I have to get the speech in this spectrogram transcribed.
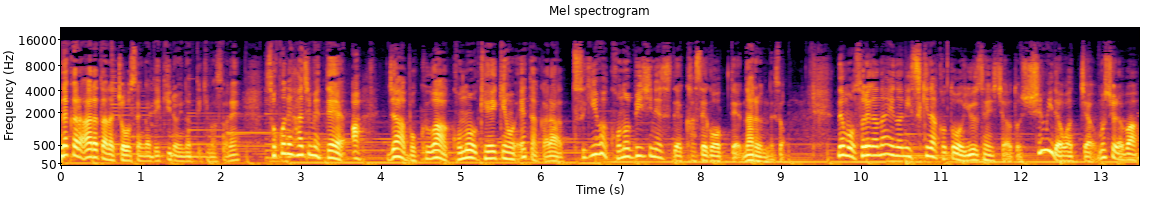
だから新たな挑戦ができるようになってきますよね。そこで初めて、あ、じゃあ僕はこの経験を得たから、次次はこのビジネスで稼ごうってなるんですよ。でもそれがないのに好きなことを優先しちゃうと趣味で終わっちゃう。むしろば、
